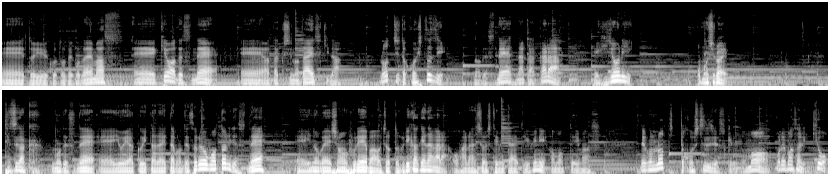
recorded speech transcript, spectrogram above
えー、ということでございます。えー、今日はですね、えー、私の大好きなロッチと子羊のですね、中から、え非常に面白い哲学のですね、えー、要約いただいたので、それをもとにですね、えイノベーションフレーバーをちょっと振りかけながらお話をしてみたいというふうに思っています。で、このロッチと子羊ですけれども、これまさに今日、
